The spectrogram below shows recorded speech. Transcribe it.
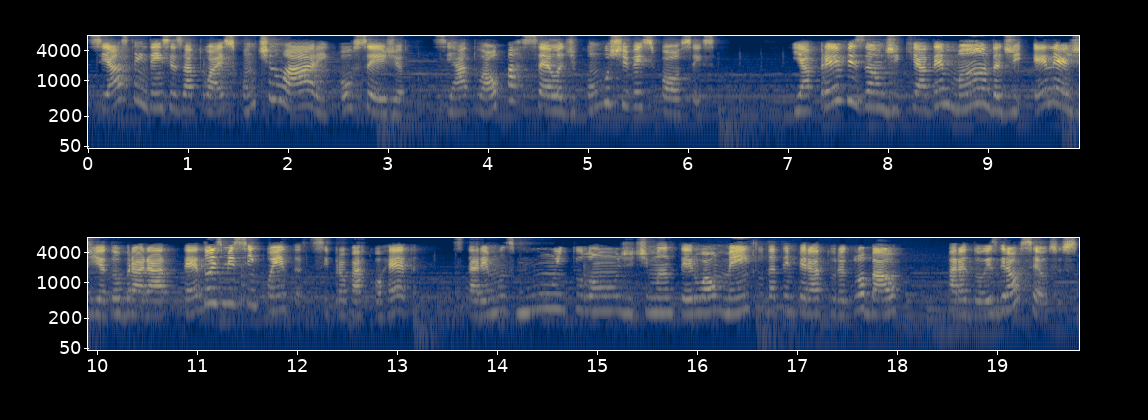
Se as tendências atuais continuarem, ou seja, se a atual parcela de combustíveis fósseis e a previsão de que a demanda de energia dobrará até 2050, se provar correta, estaremos muito longe de manter o aumento da temperatura global para 2 graus Celsius.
